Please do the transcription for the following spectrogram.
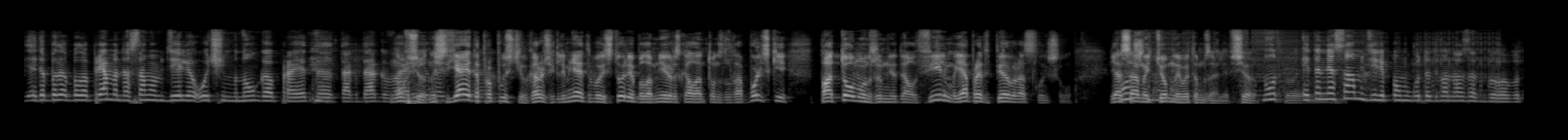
это было, было прямо на самом деле очень много про это тогда Ну говорилось. все, значит, я это пропустил. Короче, для меня была история была, мне ее рассказал Антон Златопольский, потом он же мне дал фильм, я про это первый раз слышал. Я Можно? самый темный в этом зале, все. Ну, это на самом деле, по-моему, года два назад было. Вот,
